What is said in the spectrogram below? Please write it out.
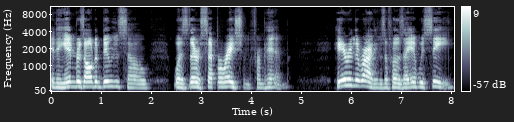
and the end result of doing so was their separation from him. Here in the writings of Hosea, we see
